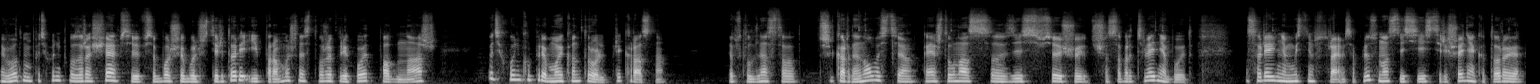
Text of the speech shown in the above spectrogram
И вот мы потихоньку возвращаемся все больше и больше территорий, и промышленность тоже переходит под наш потихоньку прямой контроль. Прекрасно. Я бы сказал, для нас это шикарные новости. Конечно, у нас э, здесь все еще сейчас сопротивление будет, но со временем мы с ним справимся. Плюс у нас здесь есть решения, которые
